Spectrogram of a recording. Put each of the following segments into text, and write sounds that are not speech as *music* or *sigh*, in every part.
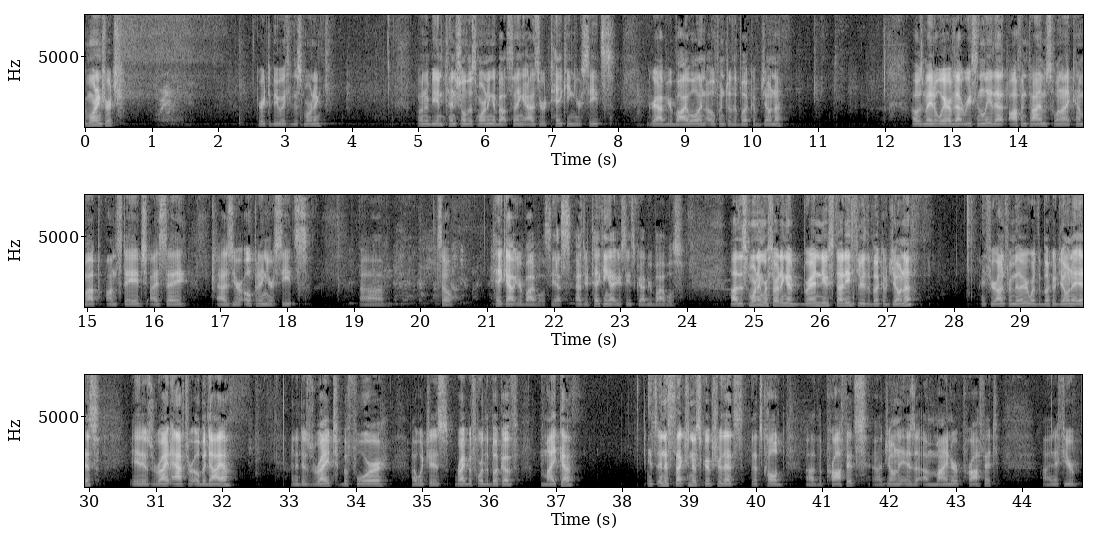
Good morning, church. Great to be with you this morning. I want to be intentional this morning about saying, as you're taking your seats, grab your Bible and open to the book of Jonah. I was made aware of that recently, that oftentimes when I come up on stage, I say, as you're opening your seats. Um, so take out your Bibles. Yes, as you're taking out your seats, grab your Bibles. Uh, this morning, we're starting a brand new study through the book of Jonah. If you're unfamiliar with the book of Jonah is, it is right after Obadiah, and it is right before, uh, which is right before the book of Micah. It's in a section of scripture that's, that's called uh, the prophets. Uh, Jonah is a, minor prophet. Uh, and if you're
